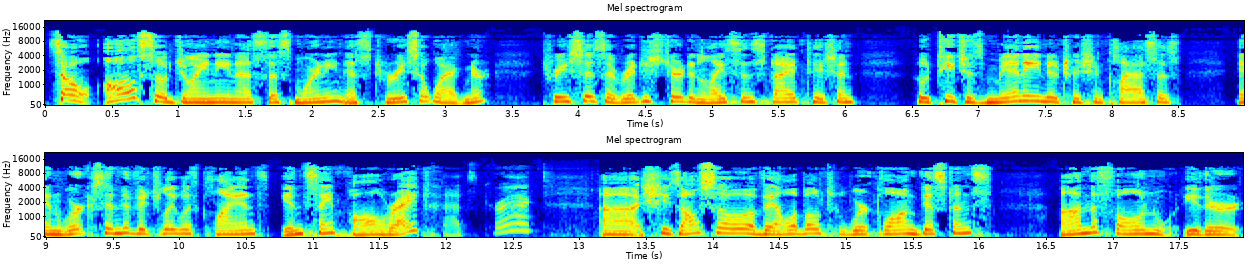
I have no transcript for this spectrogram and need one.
So, also joining us this morning is Teresa Wagner. Teresa is a registered and licensed dietitian who teaches many nutrition classes and works individually with clients in St. Paul, right? That's correct. Uh, she's also available to work long distance on the phone, either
